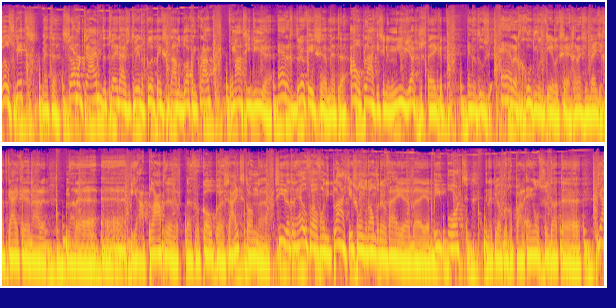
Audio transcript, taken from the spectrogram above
Will Smith met de Summertime. De 2020 clubmix gedaan door Black and Crown. Formatie die eh, erg druk is eh, met eh, oude plaatjes in een nieuw jasje steken. En dat doen ze erg goed, moet ik eerlijk zeggen. En als je een beetje gaat kijken naar, de, naar ja, platenverkopen sites... dan zie je dat er heel veel van die plaatjes... onder andere bij, bij Beatport... dan heb je ook nog een paar Engelse... dat ja,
